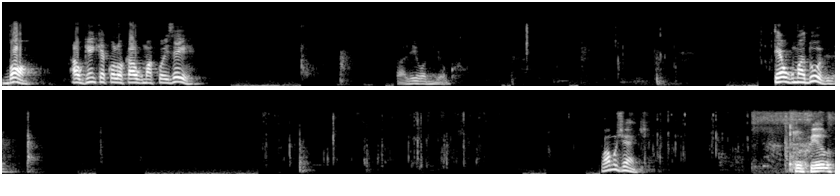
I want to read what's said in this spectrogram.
Bom, alguém quer colocar alguma coisa aí? Valeu, amigo. Tem alguma dúvida? Vamos, gente. Tranquilo.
